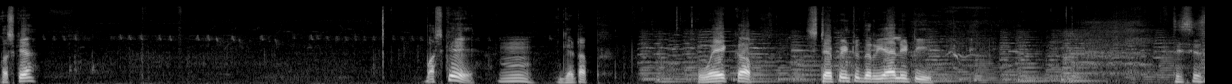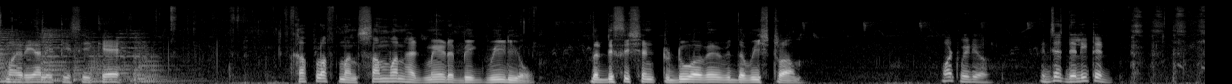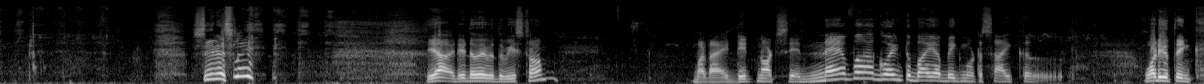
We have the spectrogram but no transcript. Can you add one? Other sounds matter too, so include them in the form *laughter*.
Baske? Baske, Mm. get up. Wake up. Step into the reality. This is my reality, CK. Couple of months, someone had made a big video. The decision to do away with the V-Strom. What video? It just deleted. Seriously? Yeah, I did away with the V-Strom. But I did not say never going to buy a big motorcycle. What do you think?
